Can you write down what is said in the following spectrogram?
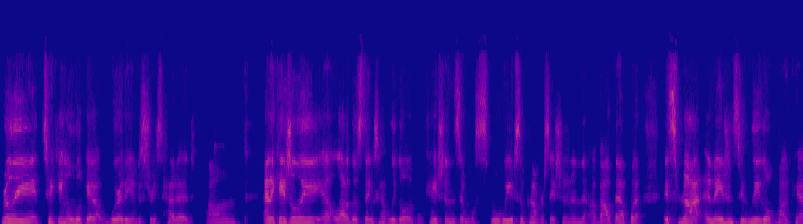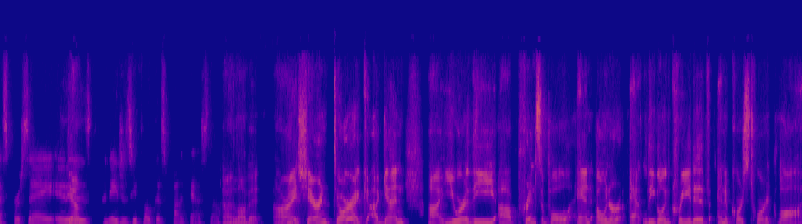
really taking a look at where the industry is headed. Um, and occasionally a lot of those things have legal implications and we'll, we'll weave some conversation in the, about that but it's not an agency legal podcast per se. It yeah. is an agency focused podcast though. I love it. All right sharon toerek again uh, you are the uh, principal and owner at legal and creative and of course toerek law.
